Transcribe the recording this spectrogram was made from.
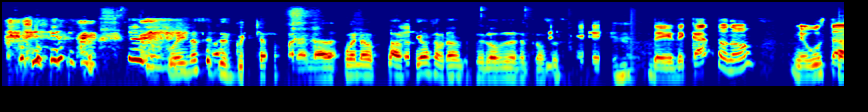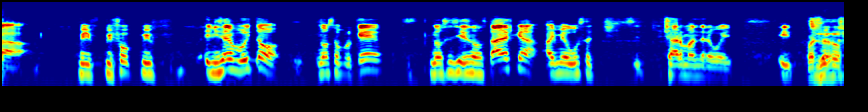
Güey, no se te escuchaba para nada. Bueno, sigamos hablando de los desde entonces. De, de, canto, ¿no? Me gusta. Mi, mi, mi, inicial favorito, no sé por qué, no sé si es nostalgia. A mí me gusta Charmander, güey. Y pues eso es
